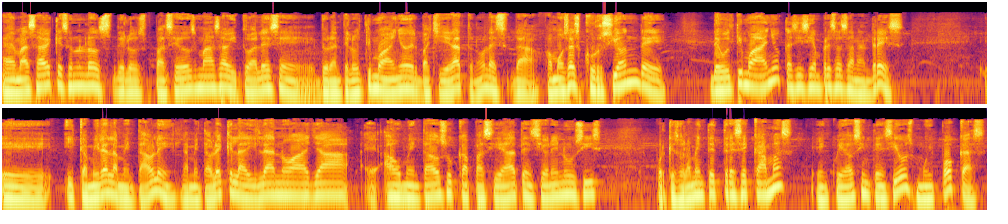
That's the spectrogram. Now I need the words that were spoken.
Además sabe que es uno de los, de los paseos más habituales eh, durante el último año del bachillerato, ¿no? La, la famosa excursión de, de, último año casi siempre es a San Andrés. Eh, y Camila, lamentable, lamentable que la isla no haya eh, aumentado su capacidad de atención en UCIs, porque solamente 13 camas en cuidados intensivos, muy pocas.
